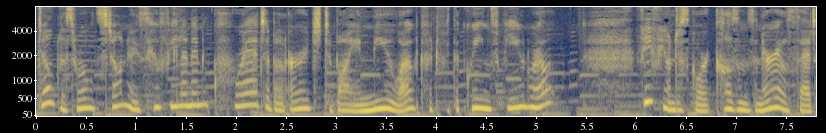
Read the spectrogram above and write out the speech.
Douglas Road stunners who feel an incredible urge to buy a new outfit for the Queen's funeral. Fifi underscore cousins and Earl said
